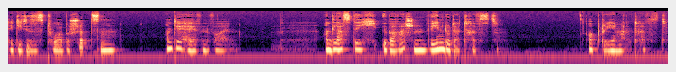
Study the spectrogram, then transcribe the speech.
die dieses Tor beschützen und dir helfen wollen. Und lass dich überraschen, wen du da triffst, ob du jemanden triffst.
